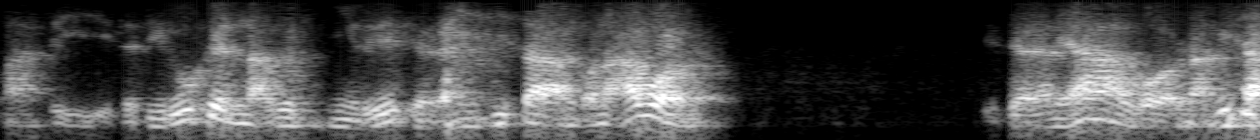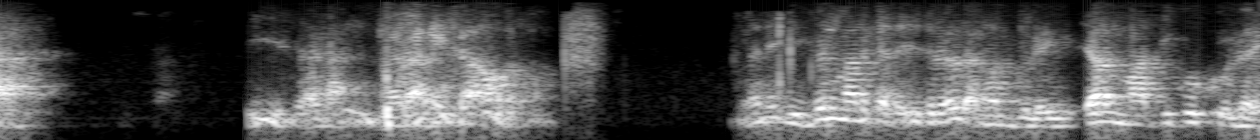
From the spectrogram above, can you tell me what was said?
mati. Jadi ruhin nak wis nyire darani kok nak awon. Darani awon, nak bisa. Bisa kan, darani kau. Ini dibin malaikat Israel tak ngegulai jalan mati ku gulai.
